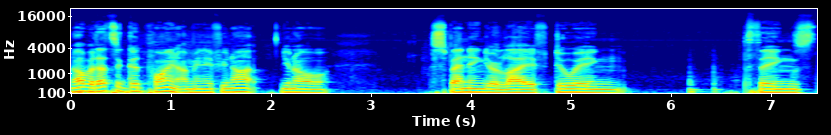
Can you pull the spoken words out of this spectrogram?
No, but that's a good point. I mean, if you're not, you know, spending your life doing things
